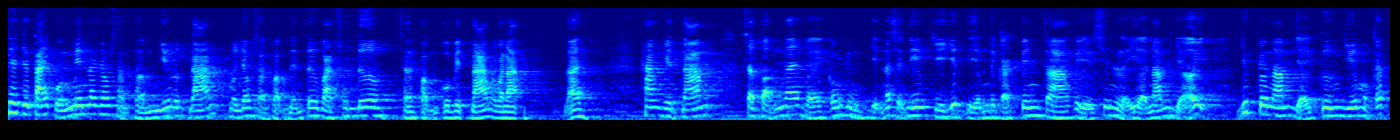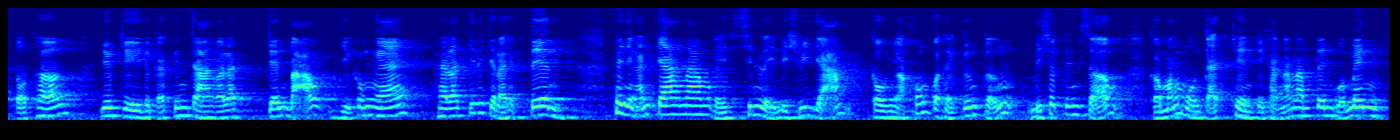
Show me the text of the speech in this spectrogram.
thế trên tay của mình là dòng sản phẩm như lực đán, một dòng sản phẩm đến từ Vạn Xuân Đương, sản phẩm của Việt Nam các bạn ạ. Đây, hàng Việt Nam, sản phẩm này với công dụng chính nó sẽ điều trị dứt điểm từ các tình trạng ví dụ sinh lý ở nam giới, giúp cho nam giới cương dương một cách tốt hơn, điều trị được các tình trạng gọi là trên bảo gì không nghe, hay là chỉ trở lại hết tiền. Thế những anh chàng nam cái sinh lý bị suy giảm cầu nhỏ không có thể cương cứng, bị xuất tinh sớm có mong muốn cải thiện thì khả năng làm tinh của mình,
